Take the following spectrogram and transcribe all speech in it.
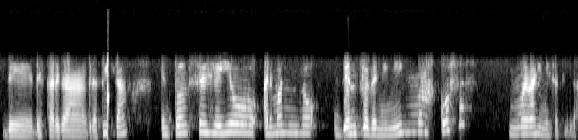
de descarga gratuita. Entonces he ido armando dentro de mí mismas cosas nuevas iniciativas.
